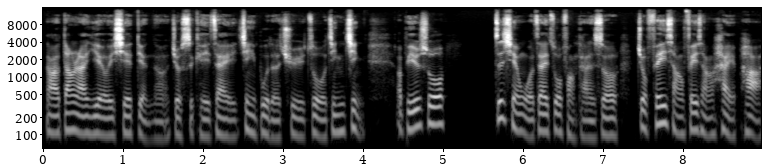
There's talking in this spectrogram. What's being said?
那当然也有一些点呢，就是可以再进一步的去做精进啊，比如说。之前我在做访谈的时候，就非常非常害怕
